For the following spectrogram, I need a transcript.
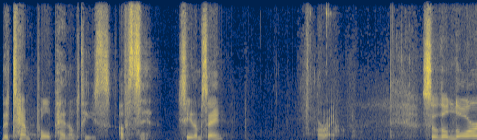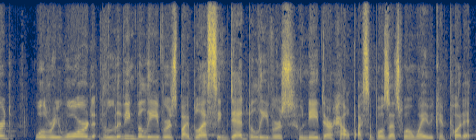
the temporal penalties of sin? See what I'm saying? All right. So the Lord will reward the living believers by blessing dead believers who need their help. I suppose that's one way we can put it.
